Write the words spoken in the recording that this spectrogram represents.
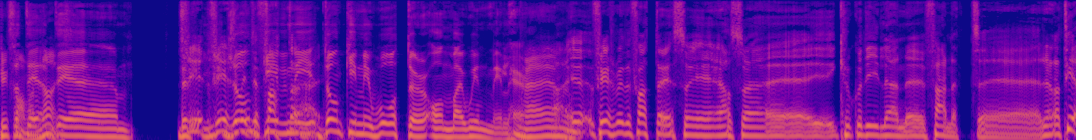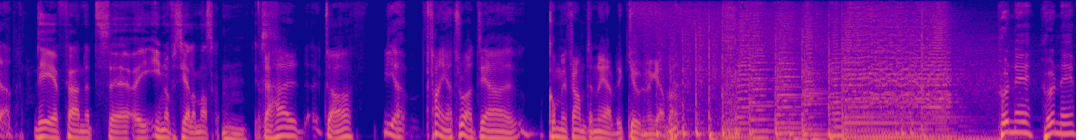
Fy Så fan det, vad nice. det, För, för don't, give det me, don't give me water on my windmill here. Nej, men- Eh, För er som inte fattar det så är alltså eh, krokodilen eh, Fanet-relaterad. Det är Fanets eh, inofficiella maskot. Det här, ja, ja, fan jag tror att vi har kommit fram till något jävligt kul nu grabbar. Hörni, hörni.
